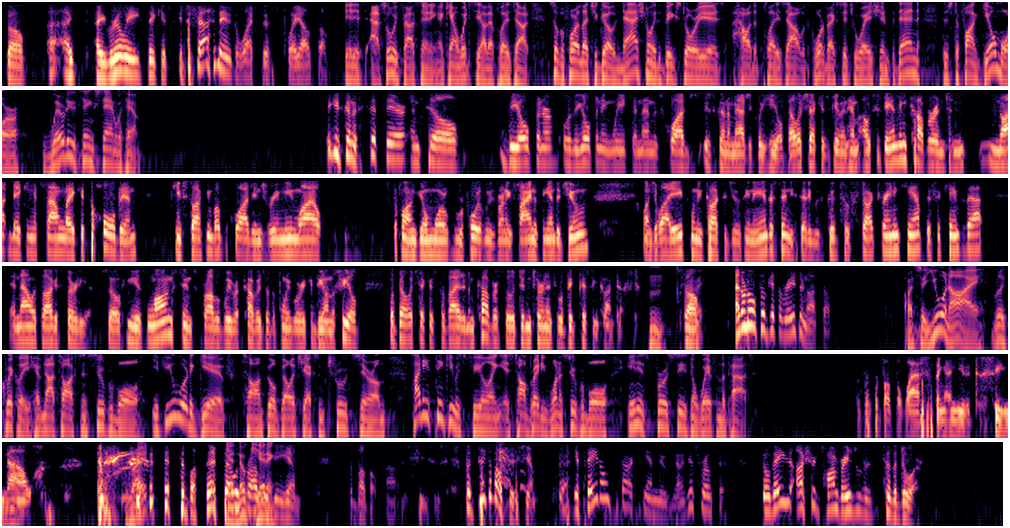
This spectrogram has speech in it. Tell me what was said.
So I, I really think it's it's fascinating to watch this play out, though. It is absolutely fascinating. I can't wait to see how that plays out. So before I let you go, nationally the big story is how that plays out with the quarterback situation. But then there's Stephon Gilmore. Where do things stand with him? I think he's going to sit there until the opener or the opening week, and then his quad is going to magically heal. Belichick has given him outstanding cover into not making it sound like it's a hold-in keeps talking about the quad injury. Meanwhile, Stephon Gilmore reportedly was running fine at the end of June. On July 8th, when he talked to Josina Anderson, he said he was good to start training camp if it came to that. And now it's August 30th. So he has long since probably recovered to the point where he could be on the field. But Belichick has provided him cover, so it didn't turn into a big pissing contest. Hmm. So right. I don't know if he'll get the raise or not, though. All right, so you and I, really quickly, have not talked since Super Bowl. If you were to give Tom Bill Belichick some truth serum, how do you think he was feeling as Tom Brady won a Super Bowl in his first season away from the Pats? This is about the last thing I needed to see now. Right? it's about, that yeah, would no probably kidding. be him. It's about the, oh, Jesus. But think about this, Jim. if they don't start Cam Newton, I just wrote this, so they ushered Tom Brady to the, to the door.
